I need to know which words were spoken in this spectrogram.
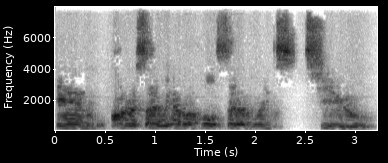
And on our site, we have a whole set of links to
